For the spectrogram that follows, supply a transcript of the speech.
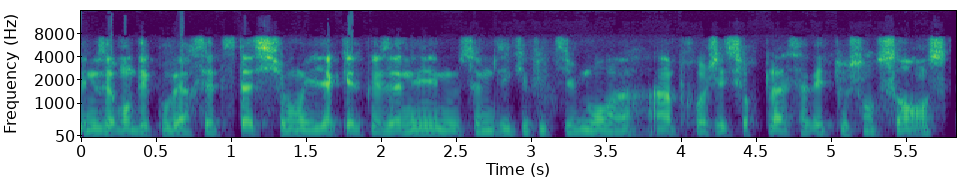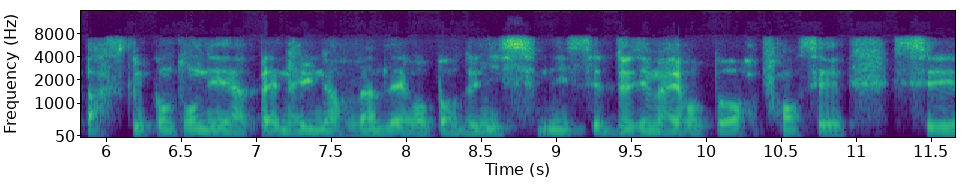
Et nous avons découvert cette station il y a quelques années nous nous sommes dit qu'effectivement un, un projet sur place avait tout son sens parce que quand on est à peine à 1h20 de l'aéroport de Nice, Nice c'est le deuxième aéroport français, c'est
